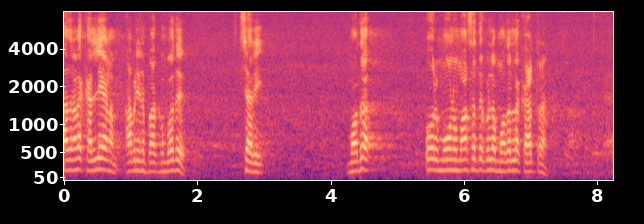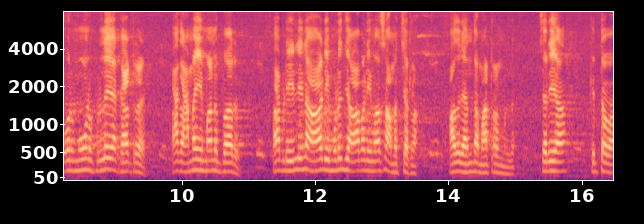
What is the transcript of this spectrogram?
அதனால் கல்யாணம் அப்படின்னு பார்க்கும்போது சரி முத ஒரு மூணு மாதத்துக்குள்ளே முதல்ல காட்டுறேன். ஒரு மூணு பிள்ளையாக காட்டுறேன். அது அமையுமான்னு பாரு. அப்படி இல்லைன்னா ஆடி முடிஞ்சு ஆவணி மாதம் அமைச்சிடலாம். அதில் எந்த மாற்றமும் இல்லை. சரியா? கிட்டவா?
